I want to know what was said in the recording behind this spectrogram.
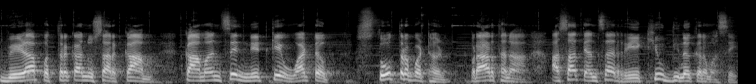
वेळापत्रकानुसार काम कामांचे नेटके वाटप स्तोत्रपठण प्रार्थना असा त्यांचा रेखीव दिनक्रम असे.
